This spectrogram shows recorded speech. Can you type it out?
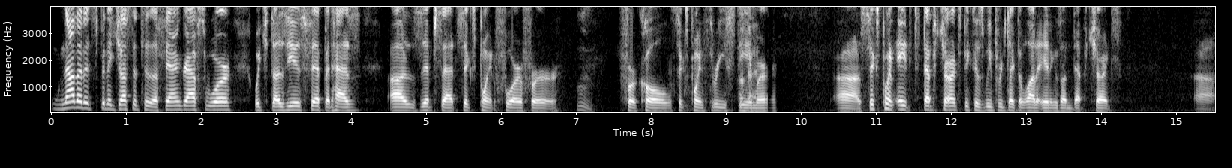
now that it's been adjusted to the FanGraphs WAR, which does use FIP, it has uh, ZiPS at six point four for hmm. for Cole, six point three Steamer. Okay Uh, 6.8 depth charts because we project a lot of innings on depth charts. Uh,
